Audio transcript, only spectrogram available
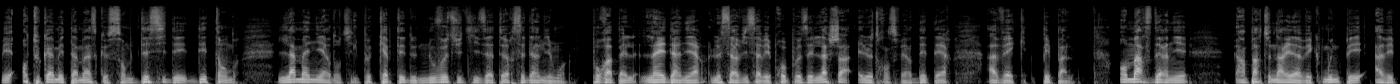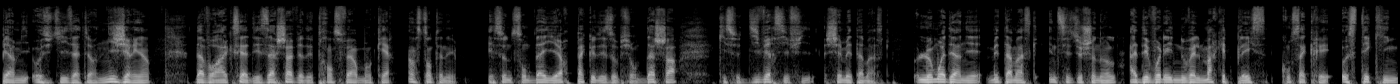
Mais en tout cas, Metamask semble décider d'étendre la manière dont il peut capter de nouveaux utilisateurs ces derniers mois. Pour rappel, l'année dernière, le service avait proposé l'achat et le transfert d'Ether avec PayPal. En mars dernier, un partenariat avec MoonPay avait permis aux utilisateurs nigériens d'avoir accès à des achats via des transferts bancaires instantanés. Et ce ne sont d'ailleurs pas que des options d'achat qui se diversifient chez Metamask. Le mois dernier, Metamask Institutional a dévoilé une nouvelle marketplace consacrée au staking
